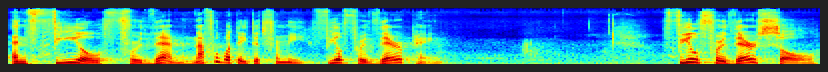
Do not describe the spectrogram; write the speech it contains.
and feel for them, not for what they did for me, feel for their pain. Feel for their soul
